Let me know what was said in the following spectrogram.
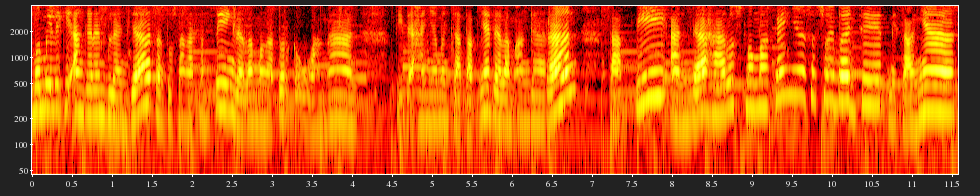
Memiliki anggaran belanja tentu sangat penting dalam mengatur keuangan. Tidak hanya mencatatnya dalam anggaran, tapi Anda harus memakainya sesuai budget. Misalnya,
